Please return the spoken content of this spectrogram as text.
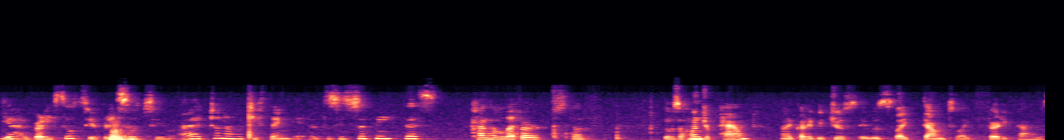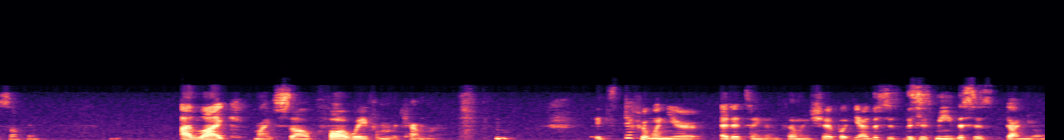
yeah, it really suits you, really suits you. I don't know what you think. Does it suit me? This kind of leather stuff. It was a hundred pound. I got it reduced. It was like down to like thirty pound or something. I like myself far away from the camera. it's different when you're editing and filming shit, but yeah, this is this is me. This is Daniel.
